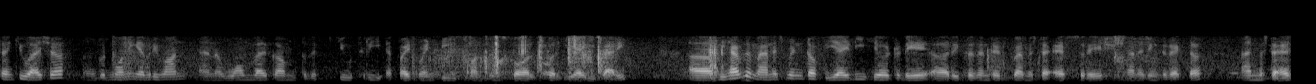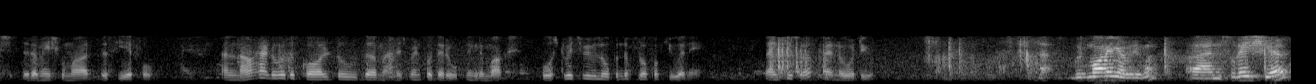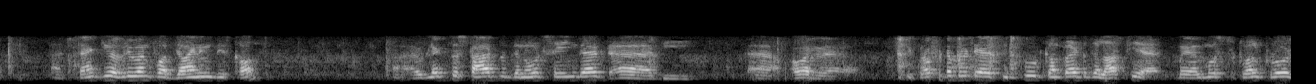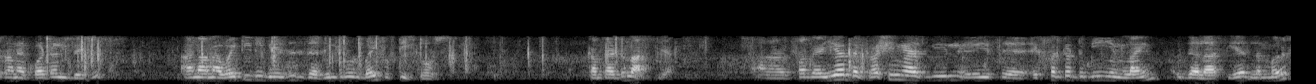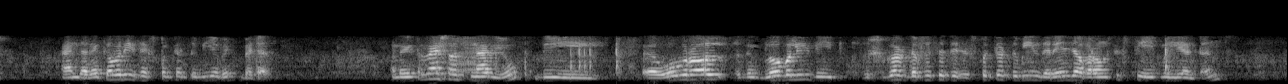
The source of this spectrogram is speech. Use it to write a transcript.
thank you, Aisha. Uh, good morning, everyone, and a warm welcome to the Q3 FY20 conference call for EID Parry. Uh, we have the management of EID here today, uh, represented by Mr. S. Suresh, Managing Director, and Mr. S. Ramesh Kumar, the CFO. I'll now hand over the call to the management for their opening remarks, post which we will open the floor for Q&A. Thank you, sir, and over to you. Good morning, everyone. I'm Suresh here. Uh, thank you, everyone, for joining this call. I would like to start with the note saying that uh, the uh, our uh, the profitability has improved compared to the last year by almost 12 crores on a quarterly basis and on a YTD basis it has improved by 50 crores compared to last year. Uh, for the year the crushing has been is uh, expected to be in line with the last year numbers and the recovery is expected to be a bit better. On the international scenario, the uh, overall, the, globally, the sugar deficit is expected to be in the range of around 68 million tons,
